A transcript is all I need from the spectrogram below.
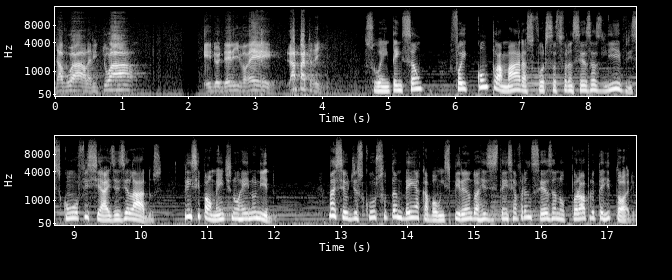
d'avoir la victoire et de délivrer la patrie. Sua intenção foi conclamar as forças francesas livres com oficiais exilados, principalmente no Reino Unido. Mas seu discurso também acabou inspirando a resistência francesa no próprio território.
